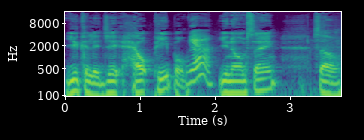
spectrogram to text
you can legit help people. Yeah. You know what I'm saying? So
